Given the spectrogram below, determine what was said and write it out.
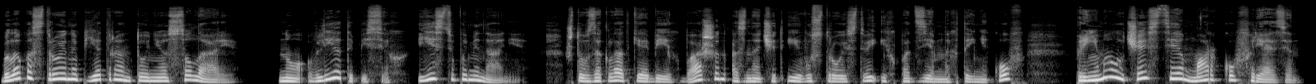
была построена Пьетро Антонио Солари, но в летописях есть упоминание, что в закладке обеих башен, а значит и в устройстве их подземных тайников, принимал участие Марко Фрязин.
